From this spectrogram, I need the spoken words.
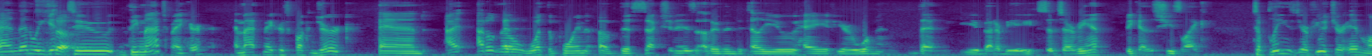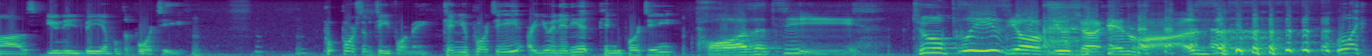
And then we get So- to the matchmaker, and matchmaker's a fucking jerk. And I, I don't know what the point of this section is, other than to tell you, hey, if you're a woman, then you better be subservient, because she's like, to please your future in-laws, you need to be able to pour tea. P- pour some tea for me. Can you pour tea? Are you an idiot? Can you pour tea? Pour the tea to please your future in-laws. Well, like,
